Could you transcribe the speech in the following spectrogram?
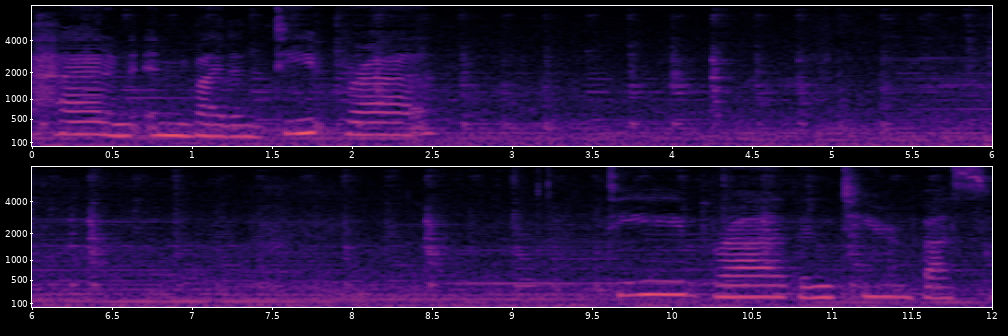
ahead and invite a deep breath. Deep breath into your vessel.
